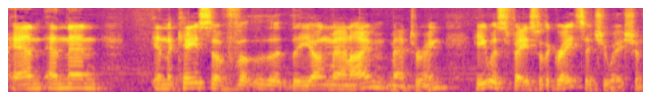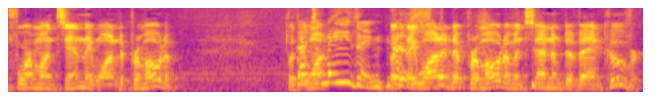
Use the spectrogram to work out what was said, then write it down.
And and then in the case of the, the young man I'm mentoring, he was faced with a great situation. Four months in, they wanted to promote him. But That's want, amazing. But they wanted to promote him and send him to Vancouver.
